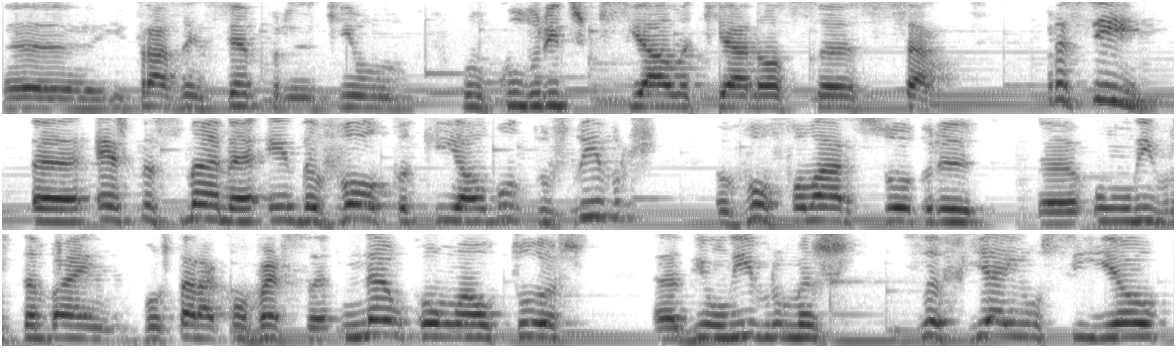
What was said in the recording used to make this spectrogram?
uh, e trazem sempre aqui um, um colorido especial aqui à nossa sessão. Para si, esta semana ainda volto aqui ao mundo dos livros, vou falar sobre um livro também, vou estar à conversa não com um autor de um livro, mas desafiei um CEO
